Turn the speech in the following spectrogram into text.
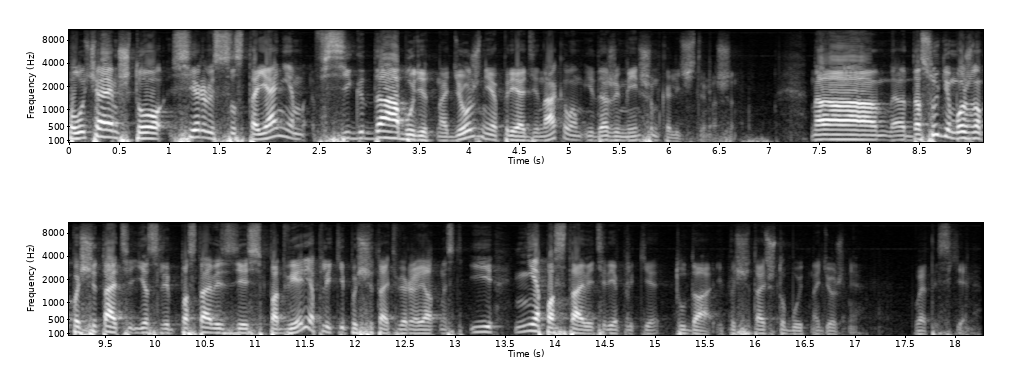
Получаем, что сервис с состоянием всегда будет надежнее при одинаковом и даже меньшем количестве машин. На э, досуге можно посчитать, если поставить здесь по две реплики, посчитать вероятность, и не поставить реплики туда и посчитать, что будет надежнее в этой схеме.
